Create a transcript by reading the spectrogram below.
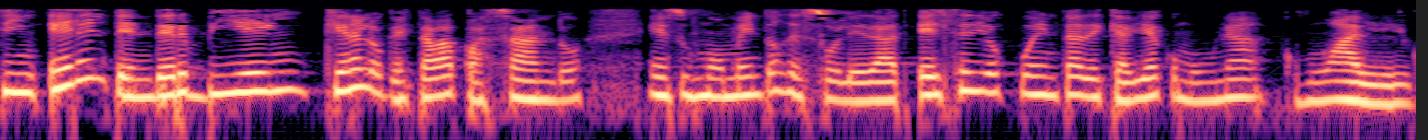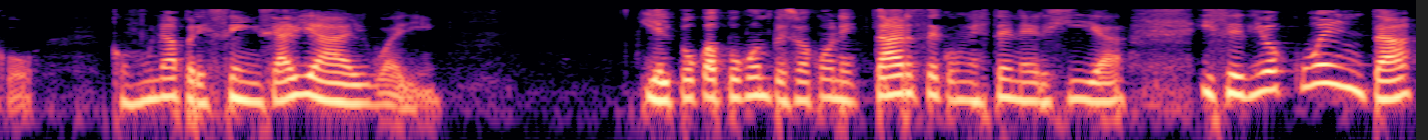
sin él entender bien qué era lo que estaba pasando en sus momentos de soledad, él se dio cuenta de que había como una, como algo, como una presencia, había algo allí. Y él poco a poco empezó a conectarse con esta energía y se dio cuenta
